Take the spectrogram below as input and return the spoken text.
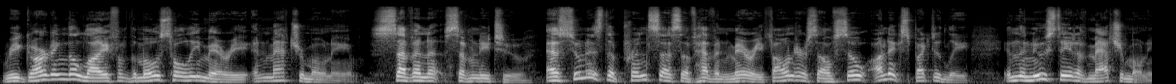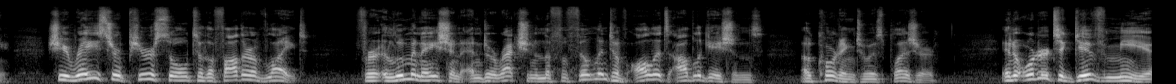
regarding the life of the Most Holy Mary in matrimony. 772. As soon as the Princess of Heaven, Mary, found herself so unexpectedly in the new state of matrimony, she raised her pure soul to the Father of Light for illumination and direction in the fulfillment of all its obligations according to his pleasure. In order to give me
